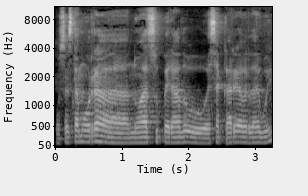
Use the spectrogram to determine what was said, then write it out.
O sea, esta morra no ha superado esa carga, ¿verdad, güey?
